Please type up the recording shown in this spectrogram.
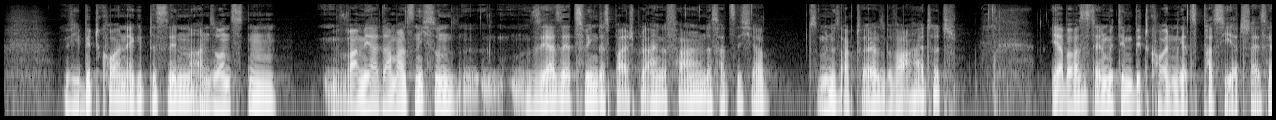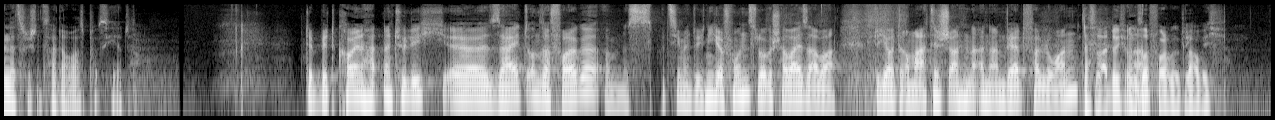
wie Bitcoin ergibt es Sinn. Ansonsten war mir ja damals nicht so ein sehr, sehr zwingendes Beispiel eingefallen. Das hat sich ja zumindest aktuell bewahrheitet. Ja, aber was ist denn mit dem Bitcoin jetzt passiert? Da ist ja in der Zwischenzeit auch was passiert. Der Bitcoin hat natürlich äh, seit unserer Folge, ähm, das beziehen wir natürlich nicht auf uns, logischerweise, aber natürlich auch dramatisch an, an, an Wert verloren. Das war durch unsere ja. Folge, glaube ich.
